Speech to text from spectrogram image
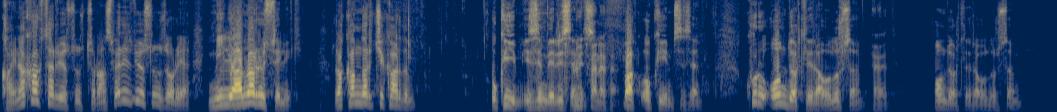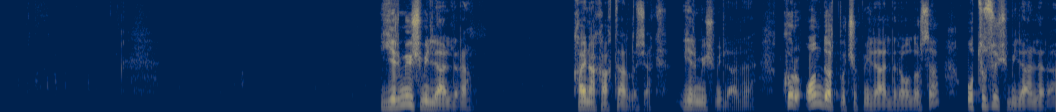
Kaynak aktarıyorsunuz, transfer ediyorsunuz oraya. Milyarlar üstelik. Rakamları çıkardım. Okuyayım izin verirseniz. Lütfen efendim. Bak okuyayım size. Kuru 14 lira olursa, Evet. 14 lira olursa 23 milyar lira kaynak aktarılacak. 23 milyar lira. Kur 14,5 milyar lira olursa 33 milyar lira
